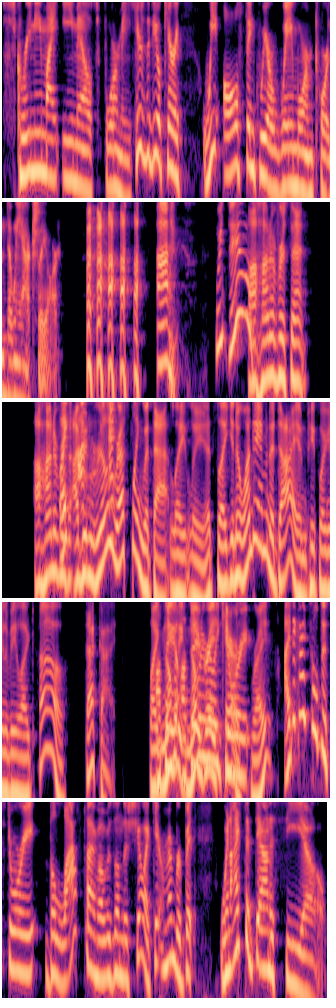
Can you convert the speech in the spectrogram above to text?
screening my emails for me. Here's the deal, Carey. We all think we are way more important than we actually are. Uh, we do. A hundred percent. A hundred percent. I've been really I- wrestling with that lately. It's like, you know, one day I'm going to die and people are going to be like, oh, that guy. Like I'll nobody, you nobody really story. cares, right? I think I told this story the last time I was on the show. I can't remember, but when I stepped down as CEO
